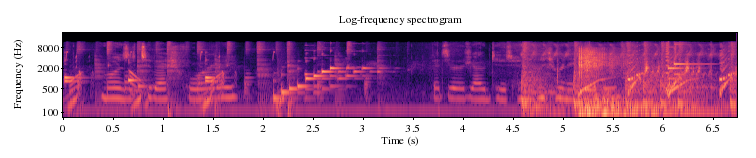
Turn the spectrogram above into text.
What? That's your job to attempt the tornado.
